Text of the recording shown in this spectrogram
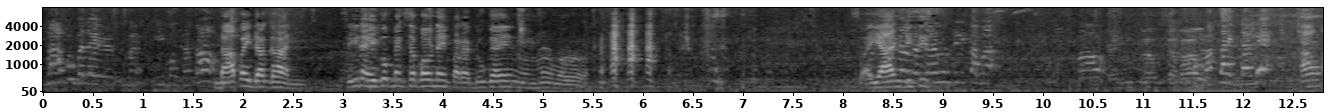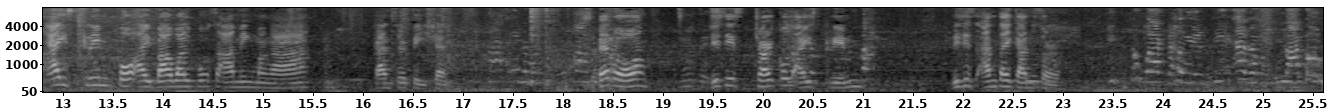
Napa ba dahil ibog na to? Naapay daghan. Sige na, higop nagsabaw na para dugay. so ayan, this is... Ano ba? Ba- Matay dali. Ang ice cream po ay bawal po sa aming mga cancer patient. Kain naman ko ang Pero, this is charcoal ice cream. This is anti-cancer. ito ba daw yun? Di ano magtagong.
